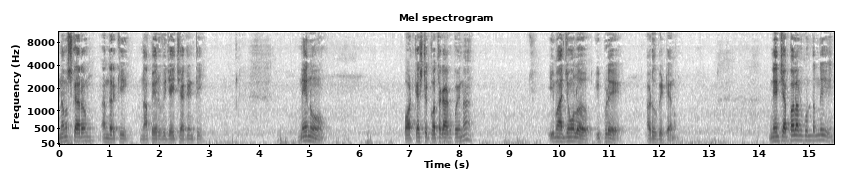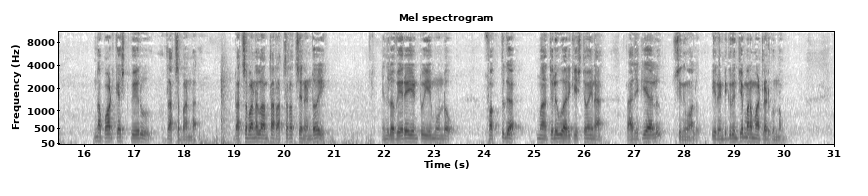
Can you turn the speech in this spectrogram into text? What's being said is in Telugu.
నమస్కారం. అందరికీ నా పేరు విజయ్ చాగంటి. నేను పాడ్కాస్ట్ కొత్త కాకపోయినా ఈ మాధ్యమంలో ఇప్పుడే అడుగుపెట్టాను నేను చెప్పాలనుకుంటుంది నా పాడ్కాస్ట్ పేరు రచ్చబండ. రచ్చబండలో అంతా రచ్చరచ్చేనండోయ్. ఇందులో వేరే ఏంటూ ఏమి ఉండవు ఫక్తుగా మా తెలుగు వారికి ఇష్టమైన రాజకీయాలు సినిమాలు. ఈ రెంటి గురించే మనం మాట్లాడుకుందాం.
